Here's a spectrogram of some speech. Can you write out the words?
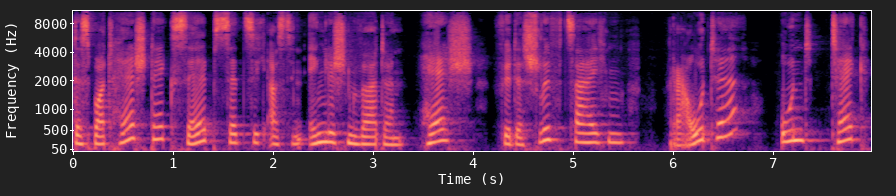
Das Wort Hashtag selbst setzt sich aus den englischen Wörtern Hash für das Schriftzeichen, Raute und Tag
